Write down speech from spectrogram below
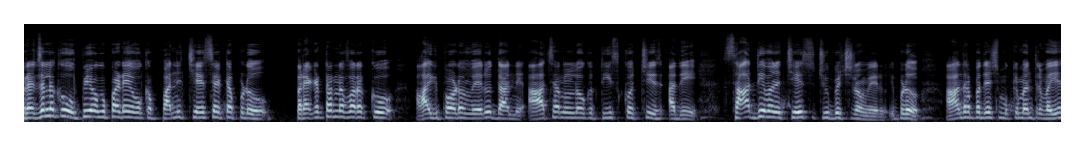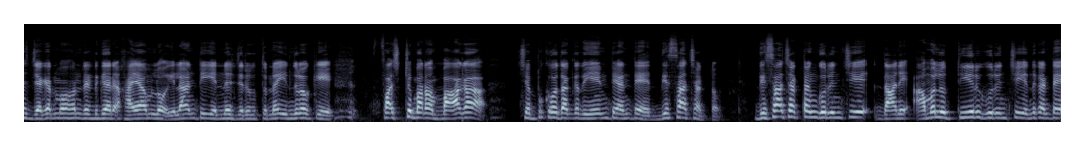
ప్రజలకు ఉపయోగపడే ఒక పని చేసేటప్పుడు ప్రకటన వరకు ఆగిపోవడం వేరు దాన్ని ఆచరణలోకి తీసుకొచ్చి అది సాధ్యమని చేసి చూపించడం వేరు. ఇప్పుడు ఆంధ్రప్రదేశ్ ముఖ్యమంత్రి వైఎస్ జగన్మోహన్ రెడ్డి గారి హయాంలో ఇలాంటివి ఎన్నో జరుగుతున్నాయి. ఇందులోకి ఫస్ట్ మనం బాగా చెప్పుకోదగ్గది ఏంటి అంటే దిశ చట్టం. దిశ చట్టం గురించి దాని అమలు తీరు గురించి ఎందుకంటే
